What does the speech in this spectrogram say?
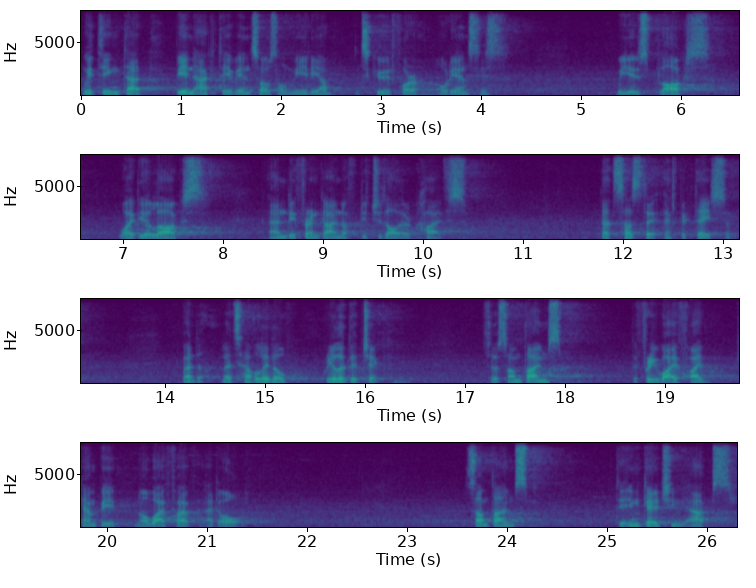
we think that being active in social media, it's good for audiences. We use blogs, videologs, and different kind of digital archives. That's just the expectation. But let's have a little reality check. So sometimes the free Wi-Fi can be no Wi-Fi at all. Sometimes the engaging apps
